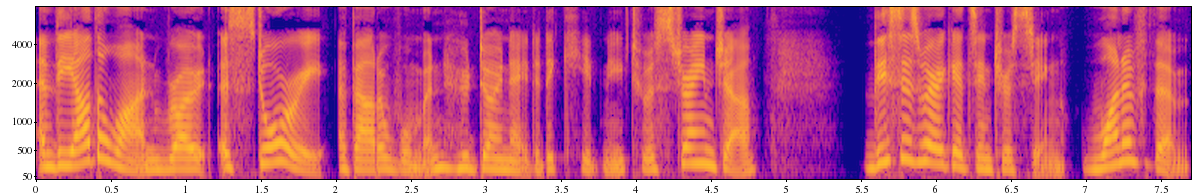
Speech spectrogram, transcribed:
and the other one wrote a story about a woman who donated a kidney to a stranger. This is where it gets interesting. One of them,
